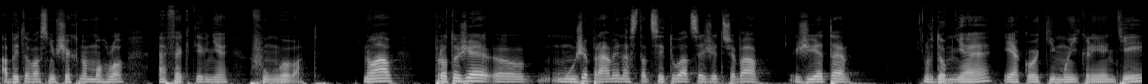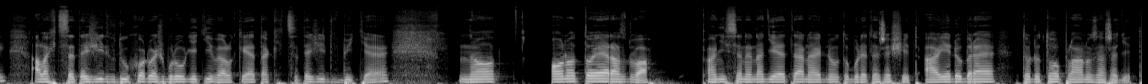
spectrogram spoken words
aby to vlastně všechno mohlo efektivně fungovat. No a protože uh, může právě nastat situace, že třeba žijete v domě, jako ti moji klienti, ale chcete žít v důchodu, až budou děti velké, tak chcete žít v bytě. No, ono to je raz, dva. Ani se nenadějete a najednou to budete řešit. A je dobré to do toho plánu zařadit.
